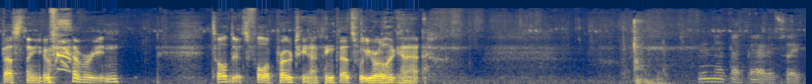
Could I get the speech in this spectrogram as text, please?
Best thing you've ever eaten. Told you it's full of protein. I think that's what you were looking at. They're not that bad. It's like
